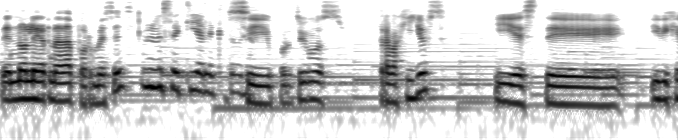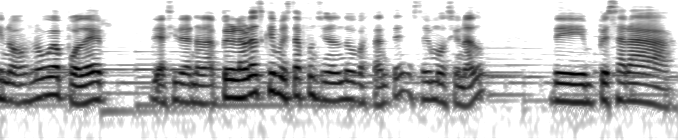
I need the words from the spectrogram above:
de no leer nada por meses. Una sequía lectora. Sí, porque tuvimos trabajillos y este y dije no, no voy a poder de así de la nada, pero la verdad es que me está funcionando bastante, estoy emocionado de empezar a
